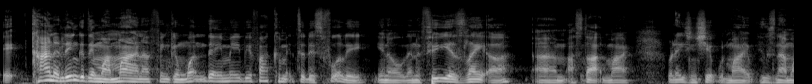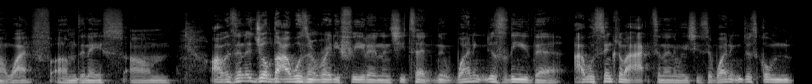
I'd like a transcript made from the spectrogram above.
it kind of lingered in my mind. I'm thinking one day maybe if I commit to this fully, you know. Then a few years later. Um, I started my relationship with my, who's now my wife, um, Denise. Um, I was in a job that I wasn't really feeling, and she said, "Why didn't you just leave there?" I was thinking about acting anyway. She said, "Why didn't you just go and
